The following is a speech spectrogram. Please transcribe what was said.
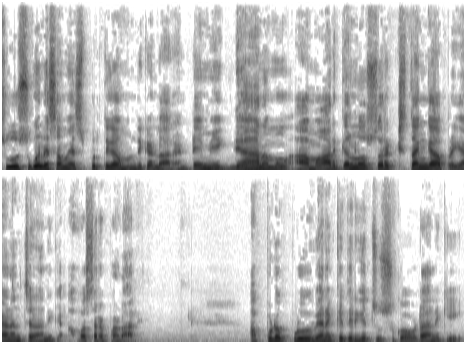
చూసుకుని సమయస్ఫూర్తిగా ముందుకెళ్ళాలంటే మీ జ్ఞానము ఆ మార్గంలో సురక్షితంగా ప్రయాణించడానికి అవసరపడాలి. అప్పుడప్పుడు వెనక్కి తిరిగి చూసుకోవడానికి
